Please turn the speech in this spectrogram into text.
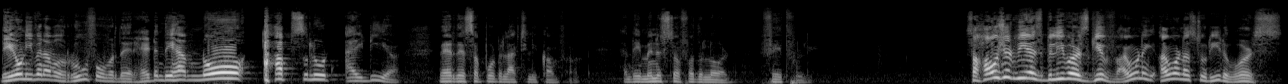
They don't even have a roof over their head and they have no absolute idea where their support will actually come from. And they minister for the Lord faithfully. So, how should we as believers give? I want, to, I want us to read a verse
